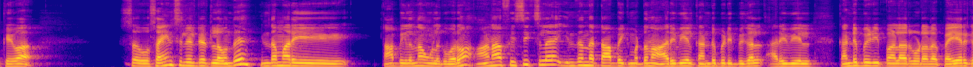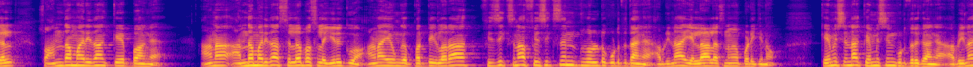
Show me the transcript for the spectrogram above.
ஓகேவா ஸோ சயின்ஸ் ரிலேட்டடில் வந்து இந்த மாதிரி டாப்பிக்கில் தான் உங்களுக்கு வரும். ஆனால் ஃபிசிக்ஸில் இந்தந்த டாபிக் மட்டும்தான். அறிவியல் கண்டுபிடிப்புகள் அறிவியல் கண்டுபிடிப்பாளர்களோட பெயர்கள். ஸோ அந்த மாதிரி தான் கேட்பாங்க. ஆனால் அந்த மாதிரி தான் சிலபஸில் இருக்கும். ஆனால் இவங்க பர்டிகுலராக ஃபிசிக்ஸ்னால் ஃபிசிக்ஸ்னு சொல்லிட்டு கொடுத்துட்டாங்க. அப்படின்னா எல்லா லெசனுமே படிக்கணும். கெமிஸ்ட்ரினா கெமிஸ்ட்ரின்னு கொடுத்துருக்காங்க. அப்படின்னா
